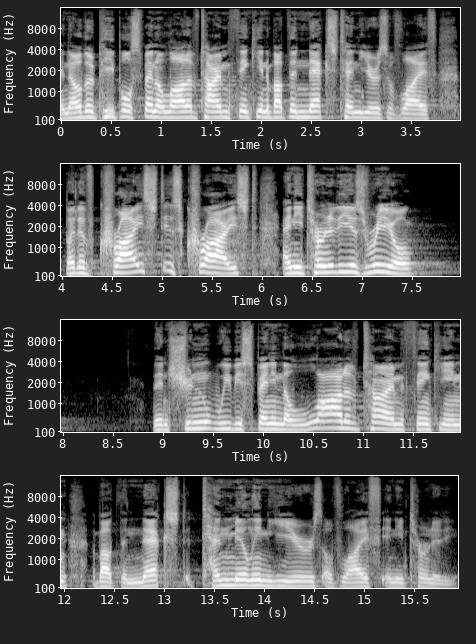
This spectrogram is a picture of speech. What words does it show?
And other people spend a lot of time thinking about the next 10 years of life. But if Christ is Christ and eternity is real, then shouldn't we be spending a lot of time thinking about the next 10 million years of life in eternity?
